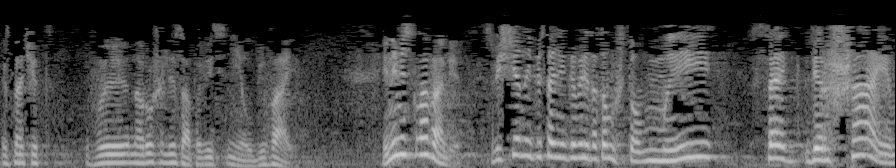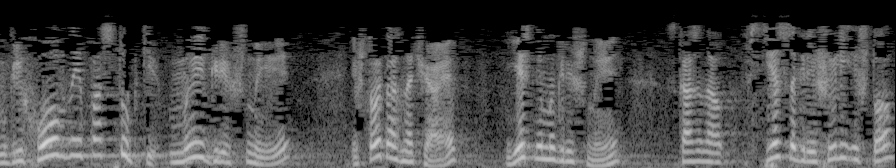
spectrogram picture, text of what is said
Значит, вы нарушили заповедь «не убивай». Иными словами, Священное Писание говорит о том, что мы совершаем греховные поступки. Мы грешны. И что это означает? Если мы грешны, сказано, все согрешили и что?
